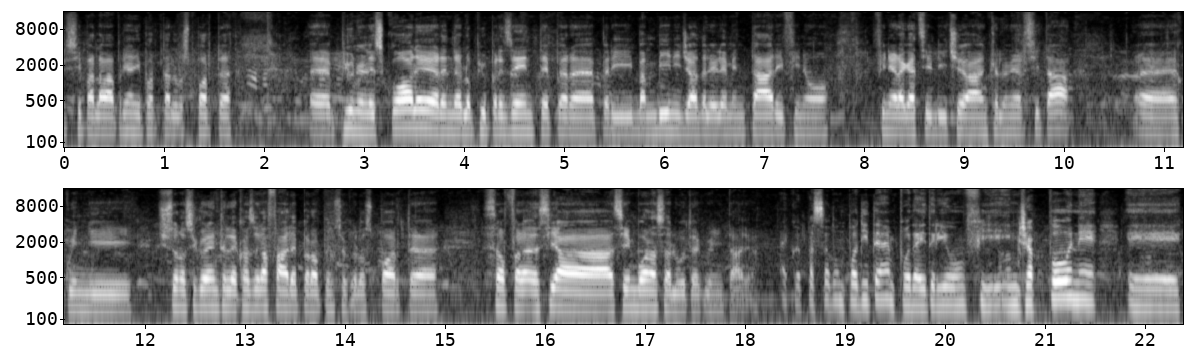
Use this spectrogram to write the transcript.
si parlava prima di portare lo sport eh, più nelle scuole, renderlo più presente per, per i bambini già dalle elementari fino, fino ai ragazzi del liceo e anche all'università. Eh, quindi ci sono sicuramente delle cose da fare, però penso che lo sport eh, sia, sia in buona salute qui in Italia. Ecco, è passato un po' di tempo dai trionfi in Giappone e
